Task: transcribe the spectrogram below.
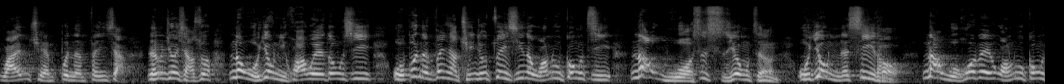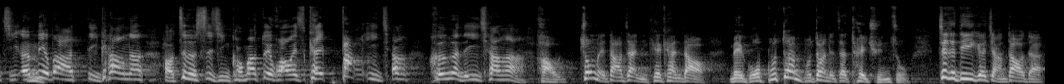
完全不能分享。人们就会想说，那我用你华为的东西，我不能分享全球最新的网络攻击，那我是使用者，我用你的系统。那我会被网络攻击而没有办法抵抗呢？好，这个事情恐怕对华为是开棒一枪，狠狠的一枪啊！好，中美大战，你可以看到美国不断不断的在退群组。这个第一个讲到的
